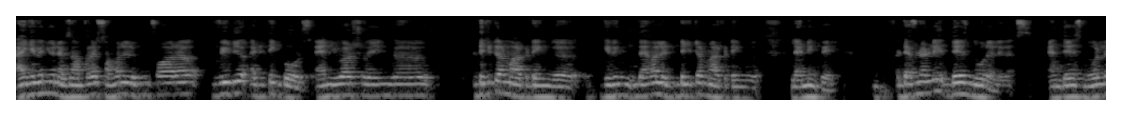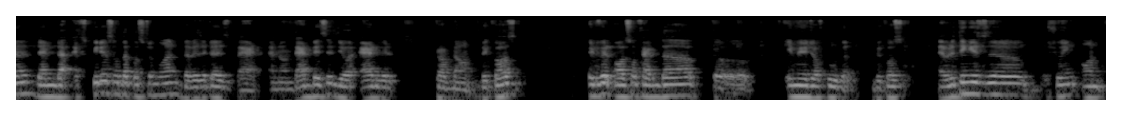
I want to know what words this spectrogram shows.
I given you an example. If someone is looking for a video editing course and you are showing uh, digital marketing, uh, giving them a digital marketing landing page, definitely there is no relevance. And there is no relevance, then the experience of the customer, the visitor is bad. And on that basis, your ad will drop down because it will also affect the uh, image of Google because everything is uh, showing on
